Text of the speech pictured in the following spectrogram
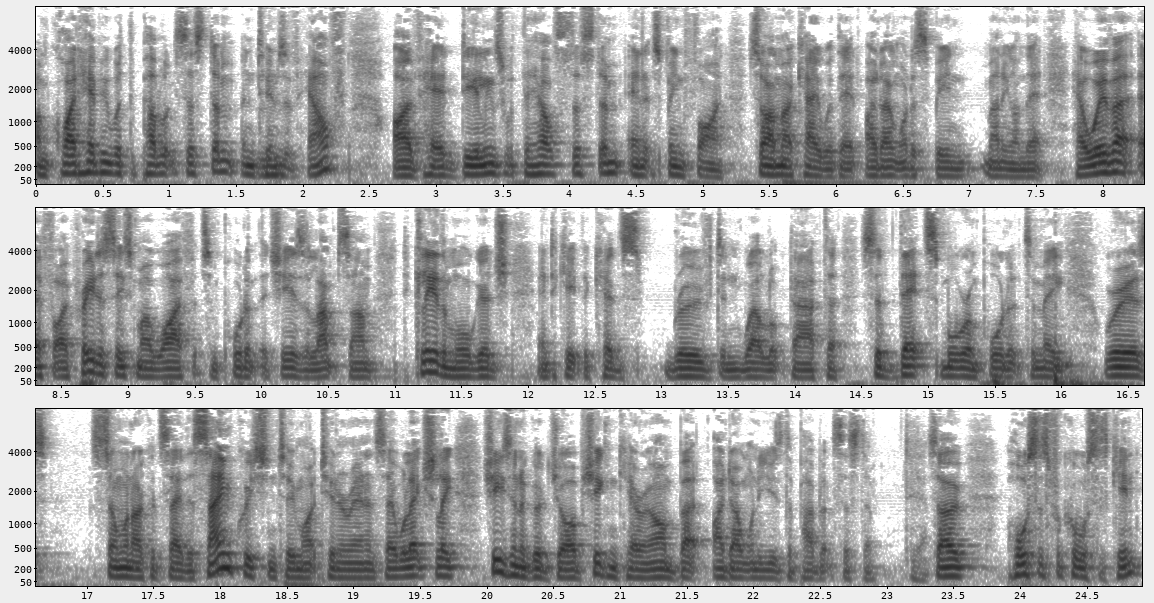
I'm quite happy with the public system in terms mm. of health. I've had dealings with the health system and it's been fine. So I'm okay with that. I don't want to spend money on that. However, if I predecease my wife, it's important that she has a lump sum to clear the mortgage and to keep the kids roofed and well looked after. So that's more important to me. Whereas someone I could say the same question to might turn around and say, well, actually, she's in a good job, she can carry on, but I don't want to use the public system. Yeah. So, horses for courses, Ken.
